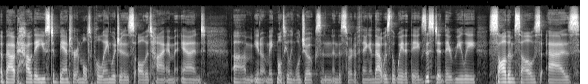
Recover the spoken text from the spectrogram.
about how they used to banter in multiple languages all the time and um, you know make multilingual jokes and, and this sort of thing and that was the way that they existed they really saw themselves as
